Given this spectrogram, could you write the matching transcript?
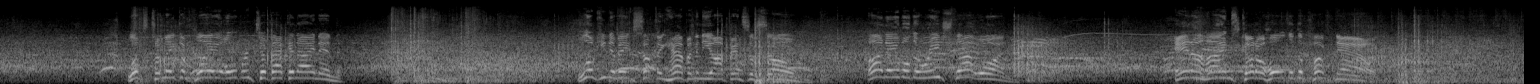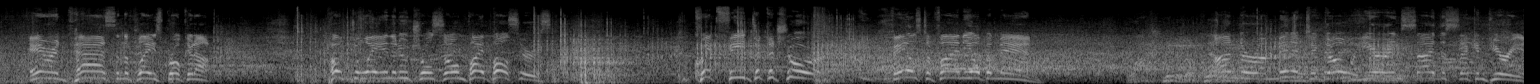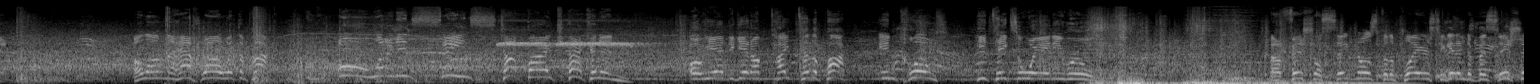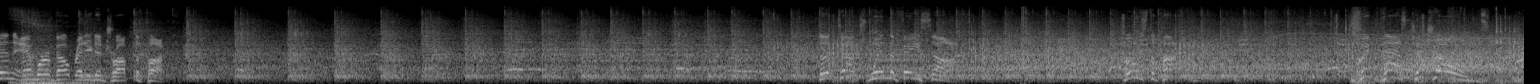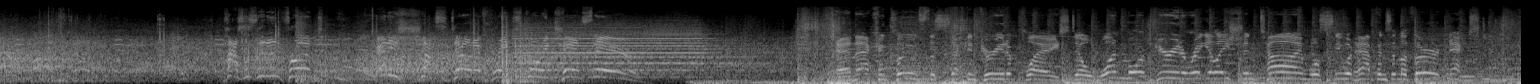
Looks to make a play over to Vaakanainen. Looking to make something happen in the offensive zone. Unable to reach that one. Anaheim's got a hold of the puck now. Aaron pass and the play's broken up. Poked away in the neutral zone by Balcers. Quick feed to Couture. Fails to find the open man. Under a minute to go here inside the second period. Along the half wall with the puck. Oh, what an insane stop by Kahkonen. Oh, he had to get up tight to the puck. In close. He takes away any room. Official signals for the players to get into position, and we're about ready to drop the puck. Win the faceoff. Moves the puck. Quick pass to Jones. Passes it in front. And he shuts down a great scoring chance there. And that concludes the second period of play. Still one more period of regulation time. We'll see what happens in the third next.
